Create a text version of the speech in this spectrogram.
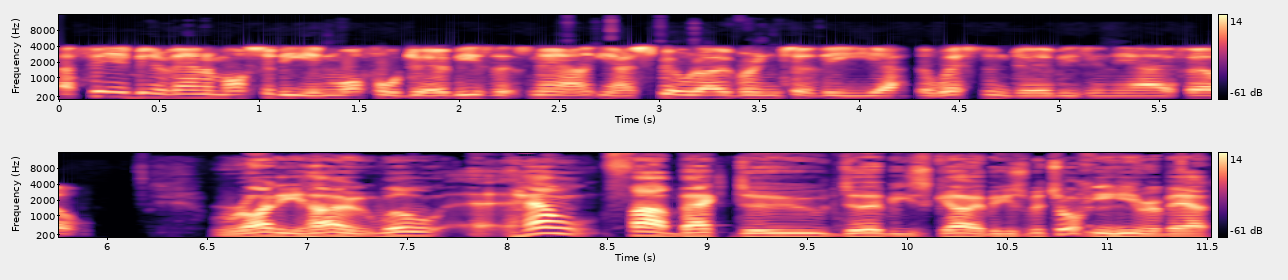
a fair bit of animosity in WAFL derbies that's now you know spilled over into the uh, the Western derbies in the AFL. Righty ho. Well, how far back do derbies go? Because we're talking here about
